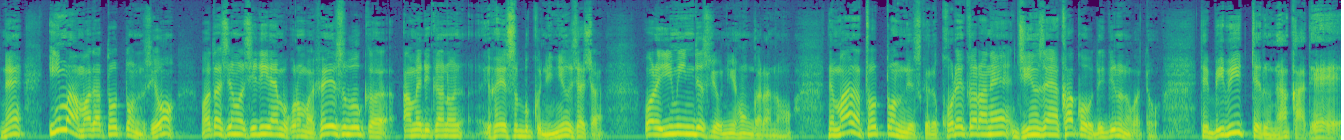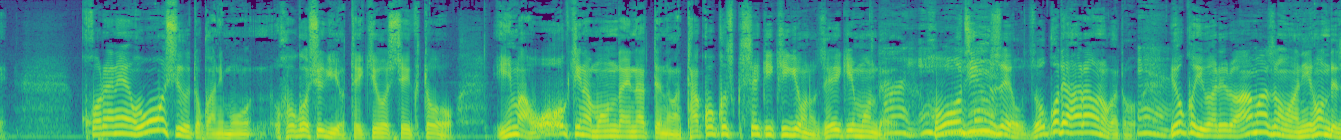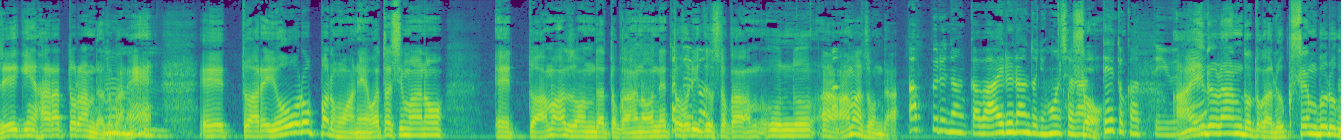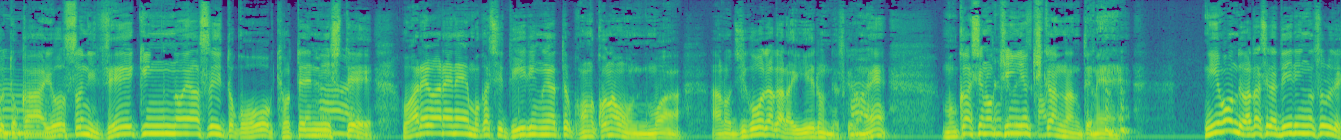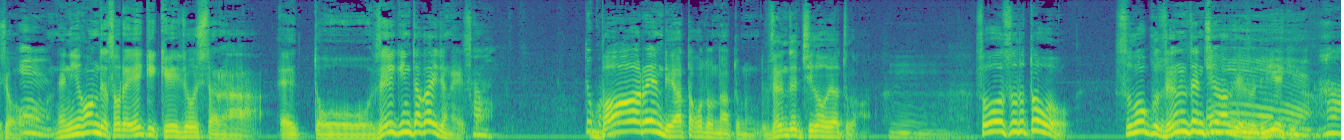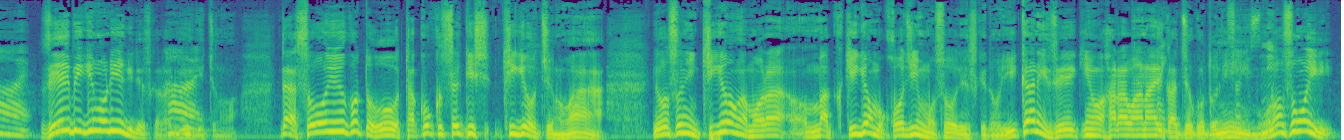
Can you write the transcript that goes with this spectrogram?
ね。今はまだ取っとるんですよ。私の知り合いもこの前、フェイスブック、アメリカのフェイスブックに入社した。これ移民ですよ、日本からの。で、まだ取っとるんですけど、これからね、人材が確保できるのかと。で、ビビってる中で、これね、欧州とかにも保護主義を適用していくと、今大きな問題になってるのは多国籍企業の税金問題。はい、法人税をどこで払うのかと。えー、よく言われるアマゾンは日本で税金払っとらんだとかね。うん、えー、っと、あれヨーロッパの方はね、私もあの、えっと、アマゾンだとか、あの、ネットフリックスとか、うんぬん、あ、アマゾンだ。アップルなんかはアイルランドに本社があってとかっていう、ね、アイルランドとかルクセンブルグとか、うん、要するに税金の安いとこを拠点にして、はい、我々ね、昔ディーリングやってる、この、こんなもん、まあ、あの、時効だから言えるんですけどね、はい、昔の金融機関なんてね、日本で私がディーリングするでしょ。ええ、日本でそれ益計上したら、えっと、税金高いじゃないですか。はいバーレーンでやったことになってるんで、全然違うやつが。そうすると、すごく全然違うわけですよ、利益が。はい、税引きの利益ですから、利益っていうのは。だからそういうことを多国籍企業っていうのは、要するに企業がもら、まあ企業も個人もそうですけど、いかに税金を払わないかということに、ものすごい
